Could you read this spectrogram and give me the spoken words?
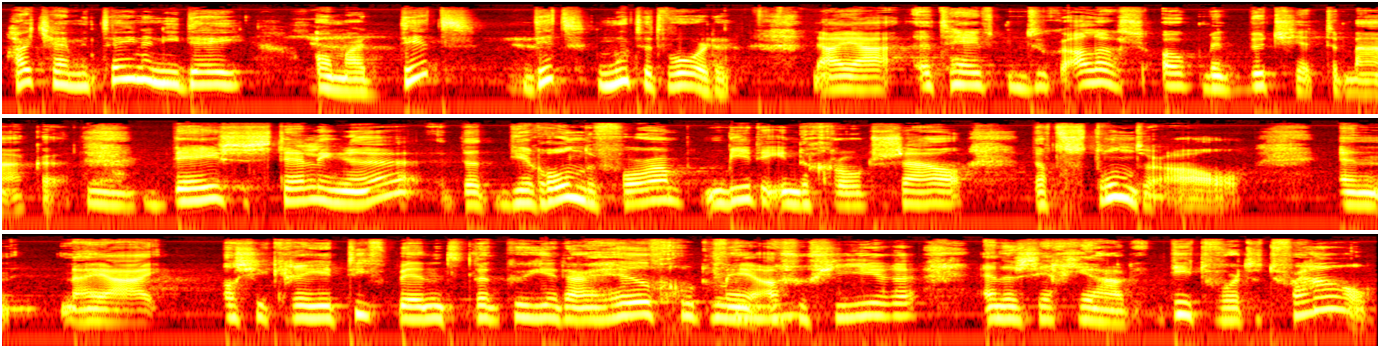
had jij meteen een idee? Ja. Oh, maar dit, ja. dit moet het worden. Nou ja, het heeft natuurlijk alles ook met budget te maken. Ja. Deze stellingen, dat, die ronde vorm midden in de grote zaal... dat stond er al. En nou ja als je creatief bent, dan kun je daar heel goed mee associëren. En dan zeg je, nou, dit wordt het verhaal.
